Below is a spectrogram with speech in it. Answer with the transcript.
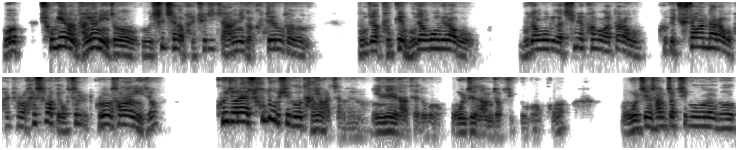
뭐 초기에는 당연히 저 그 실체가 밝혀지지 않으니까 그때로서는 무자 북괴 무장 공비라고 무장 공비가 침입한 것 같다라고 그렇게 추정한다라고 발표를 할 수밖에 없을 그런 상황이죠. 그 전에 수도 없이 그거 당해왔잖아요. 1.1 사태도 그렇고 울진 삼적지구 그렇고 울진 삼적지구는 그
